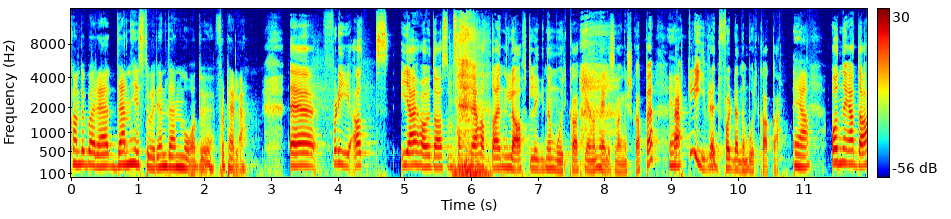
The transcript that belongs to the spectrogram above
kan du bare Den historien, den må du fortelle. Uh, fordi at jeg har jo da, som sagt, jeg har hatt da en lavtliggende morkake gjennom hele svangerskapet, Ja. vært livredd for denne morkaka. Ja. Og når jeg da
